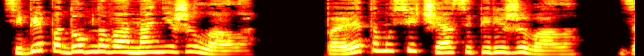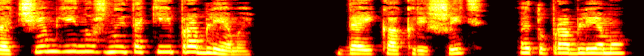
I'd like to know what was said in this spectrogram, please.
Себе подобного она не желала, Поэтому сейчас и переживала, зачем ей нужны такие проблемы. Да и как решить эту проблему?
